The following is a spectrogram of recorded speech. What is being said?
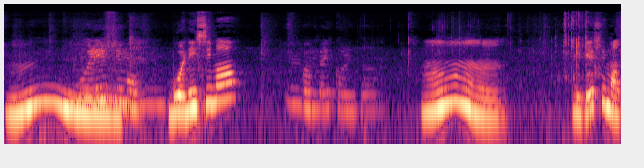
Mm, Buenísimo. Buenísimo. Con bacon y todo. Mmm. Riquísimo.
